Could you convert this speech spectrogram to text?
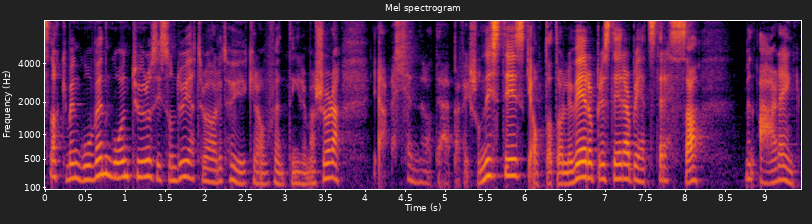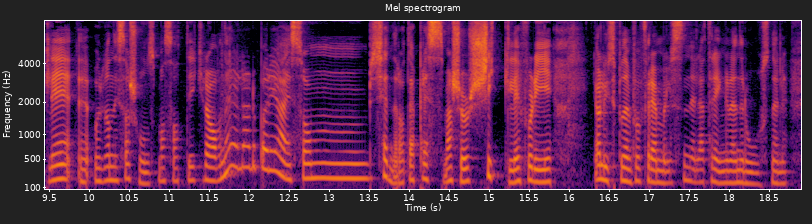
snakke med en god venn. Gå en tur og si som Du, jeg tror jeg har litt høye krav og forventninger i meg sjøl. Jeg kjenner at jeg er perfeksjonistisk. Jeg er opptatt av å levere og prestere. Jeg blir helt stressa. Men er det egentlig eh, organisasjonen som har satt de kravene, eller er det bare jeg som kjenner at jeg presser meg sjøl skikkelig fordi jeg har lyst på den forfremmelsen, eller jeg trenger den rosen, eller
